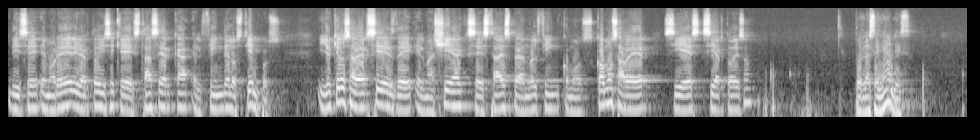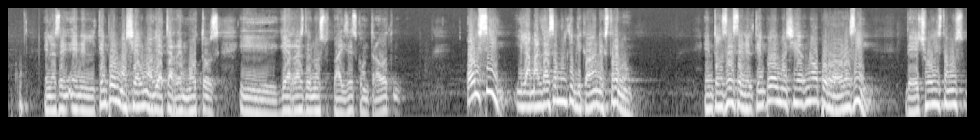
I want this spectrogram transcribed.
Dice, el More de Heriberto dice que está cerca el fin de los tiempos. Y yo quiero saber si desde el Mashiach se está esperando el fin, ¿cómo, cómo saber si es cierto eso? por las señales. En, las- en el tiempo del Mashiach no había terremotos y guerras de unos países contra otros. Hoy sí, y la maldad se ha multiplicado en extremo. Entonces, en el tiempo del Mashiach no, pero ahora sí. De hecho, hoy estamos,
